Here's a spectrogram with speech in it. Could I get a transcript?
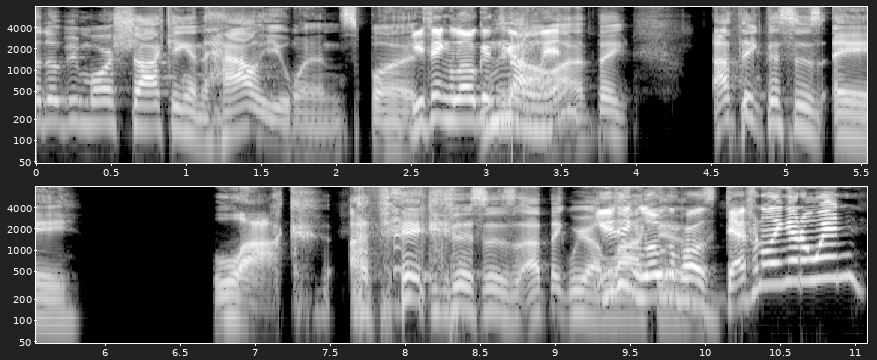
it'll be more shocking in how he wins, but you think Logan's gonna win? I think I think this is a lock. I think this is I think we are You think Logan in. is definitely gonna win?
